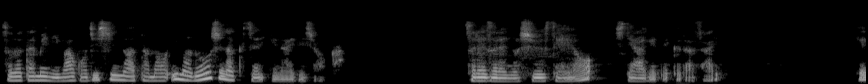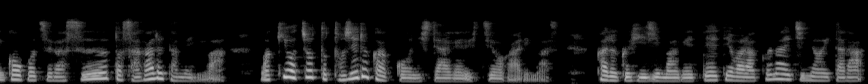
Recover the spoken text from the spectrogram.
そのためにはご自身の頭を今どうしなくちゃいけないでしょうか。それぞれの修正をしてあげてください。肩甲骨がスーッと下がるためには、脇をちょっと閉じる格好にしてあげる必要があります。軽く肘曲げて手は楽な位置に置いたら、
